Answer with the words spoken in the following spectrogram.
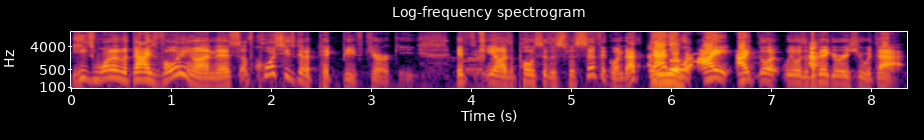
he's one of the guys voting on this. Of course, he's going to pick beef jerky, if you know, as opposed to the specific one. That I mean, that's look, where I I thought it was a bigger issue with that.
